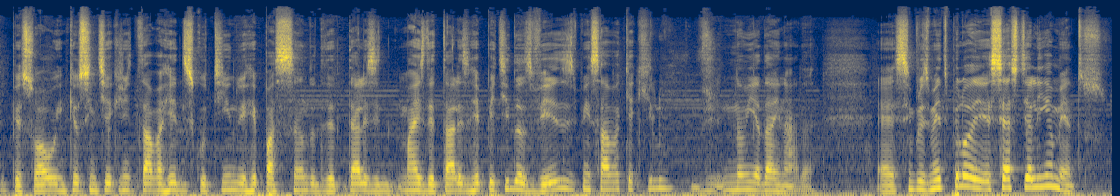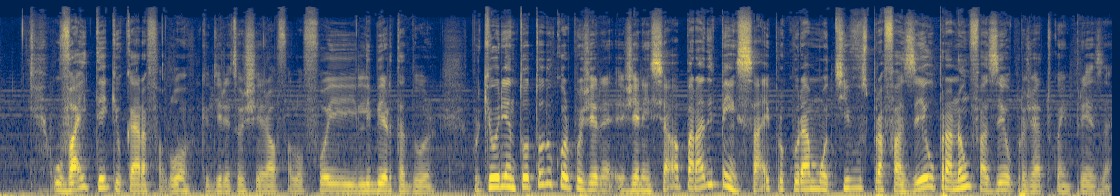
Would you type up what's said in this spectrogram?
o pessoal em que eu sentia que a gente estava rediscutindo e repassando detalhes e mais detalhes repetidas vezes e pensava que aquilo não ia dar em nada. É, simplesmente pelo excesso de alinhamentos. O vai ter que o cara falou, que o diretor-geral falou, foi libertador porque orientou todo o corpo gerencial a parar de pensar e procurar motivos para fazer ou para não fazer o projeto com a empresa.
